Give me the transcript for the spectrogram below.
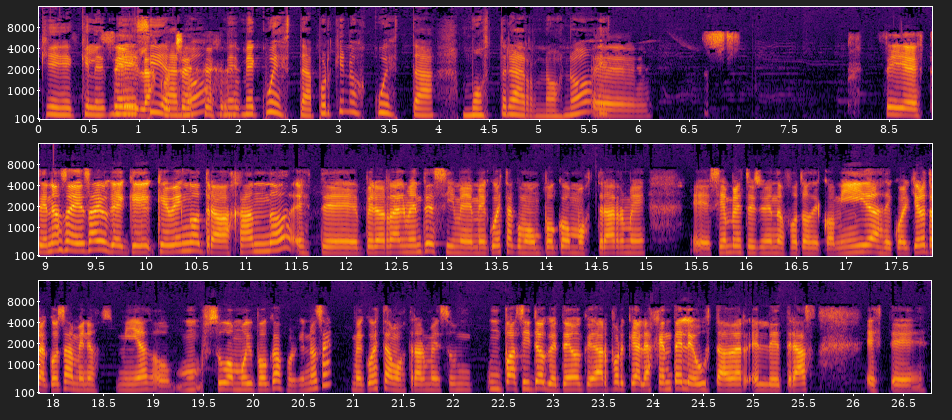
que, que le, Sí, decía. ¿no? Me, me cuesta. ¿Por qué nos cuesta mostrarnos, no? Eh, sí, este, no sé, es algo que, que, que vengo trabajando, este, pero realmente sí me, me cuesta como un poco mostrarme. Eh, siempre estoy subiendo fotos de comidas, de cualquier otra cosa menos mías, o subo muy pocas porque no sé, me cuesta mostrarme, es un, un pasito que tengo que dar porque a la gente le gusta ver el detrás, este,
